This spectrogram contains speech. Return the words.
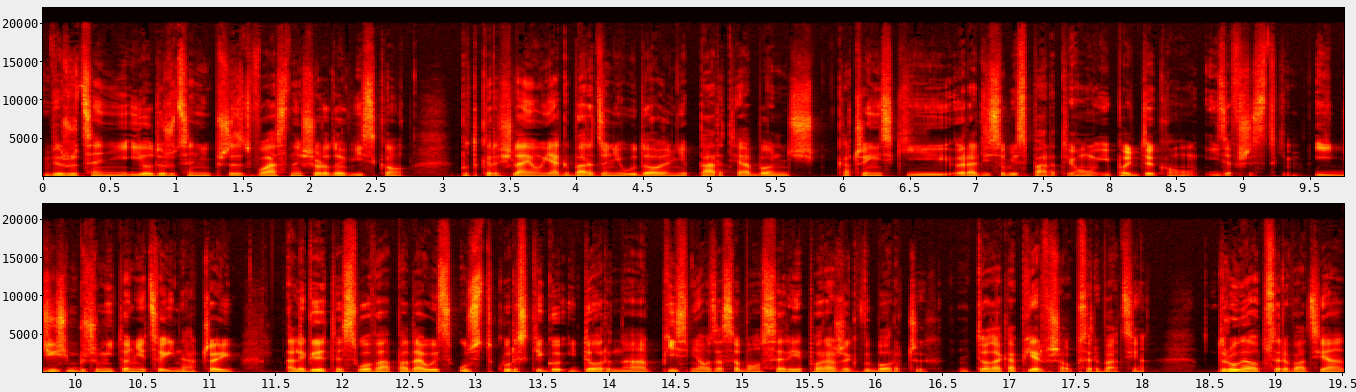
wyrzuceni i odrzuceni przez własne środowisko, podkreślają, jak bardzo nieudolnie partia bądź Kaczyński radzi sobie z partią i polityką i ze wszystkim. I dziś brzmi to nieco inaczej, ale gdy te słowa padały z ust Kurskiego i Dorna, PiS miał za sobą serię porażek wyborczych. To taka pierwsza obserwacja. Druga obserwacja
